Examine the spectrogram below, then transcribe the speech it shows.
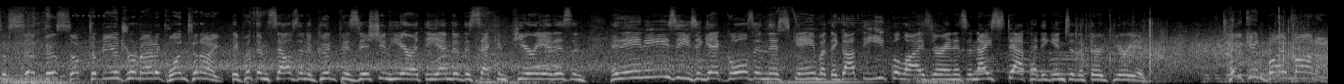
Penguins have set this up to be a dramatic one tonight. They put themselves in a good position here at the end of the second period. Isn't it ain't easy to get goals in this game, but they got the equalizer, and it's a nice step heading into the third period. Taken by Mana.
